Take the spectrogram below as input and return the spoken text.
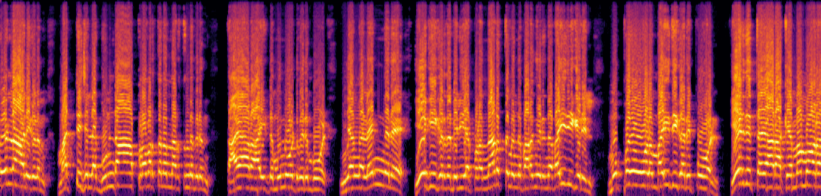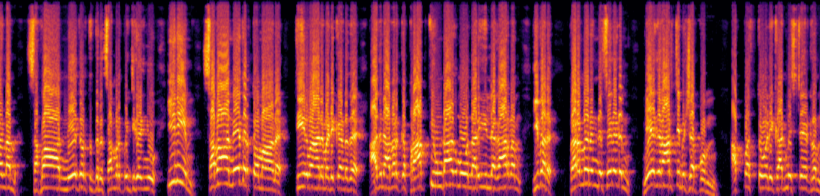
തൊഴിലാളികളും മറ്റ് ചില ഗുണ്ടാ പ്രവർത്തനം നടത്തുന്നവരും തയ്യാറായിട്ട് മുന്നോട്ട് വരുമ്പോൾ ഞങ്ങൾ എങ്ങനെ ഏകീകൃത ബലിയർപ്പണം നടത്തുമെന്ന് പറഞ്ഞിരുന്ന വൈദികരിൽ മുപ്പതോളം വൈദികർ ഇപ്പോൾ എഴുതി തയ്യാറാക്കിയ മെമ്മോറാണ്ടം സഭാ നേതൃത്വത്തിന് സമർപ്പിച്ചു കഴിഞ്ഞു. ഇനിയും സഭാ നേതൃത്വമാണ് തീരുമാനമെടുക്കേണ്ടത്. അതിന് അവർക്ക് പ്രാപ്തി ഉണ്ടാകുമോ എന്നറിയില്ല. കാരണം ഇവർ പെർമനന്റ് സെനഡും മേജർ ആർച്ച് ബിഷപ്പും അപ്പസ്തോലിക് അഡ്മിനിസ്ട്രേറ്ററും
